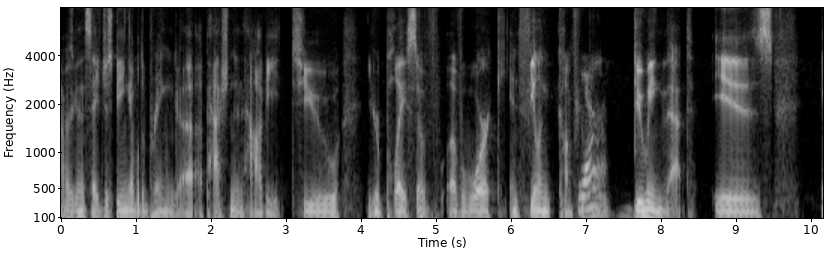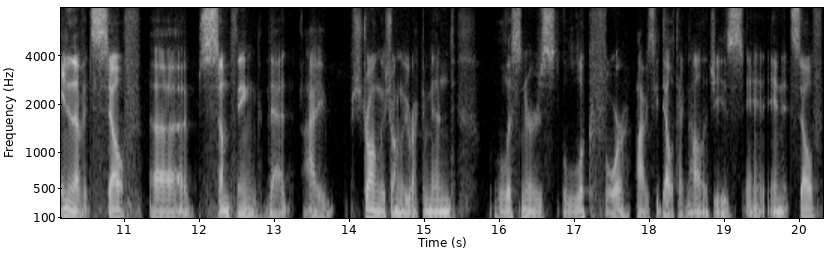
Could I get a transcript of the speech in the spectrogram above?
I was going to say, just being able to bring a, a, passion and hobby to your place of, of work and feeling comfortable yeah doing that is in and of itself uh, something that I strongly, strongly recommend listeners look for. Obviously, Dell Technologies in, in itself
